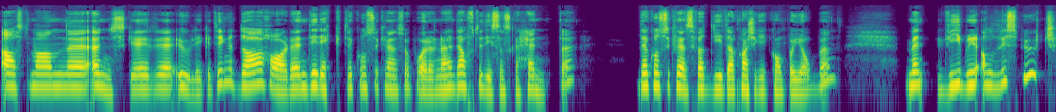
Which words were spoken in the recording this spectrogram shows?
At man ønsker ulike ting. Da har det en direkte konsekvens for pårørende. Det er ofte de som skal hente. Det er konsekvenser for at de da kanskje ikke kommer på jobben. Men vi blir aldri spurt.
